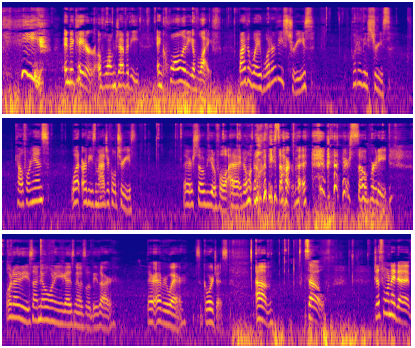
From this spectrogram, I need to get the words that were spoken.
key indicator of longevity and quality of life. By the way, what are these trees? What are these trees? Californians? What are these magical trees? They're so beautiful. I don't know what these are, but they're so pretty. What are these? I know one of you guys knows what these are. They're everywhere. It's gorgeous. Um, so just wanted to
